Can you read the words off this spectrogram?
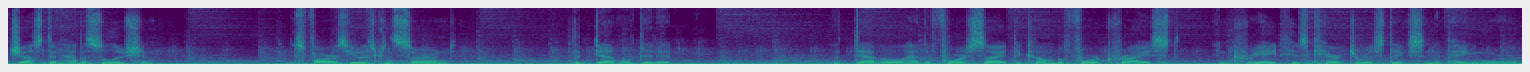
Justin had a solution. As far as he was concerned, the devil did it. The devil had the foresight to come before Christ and create his characteristics in the pagan world.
